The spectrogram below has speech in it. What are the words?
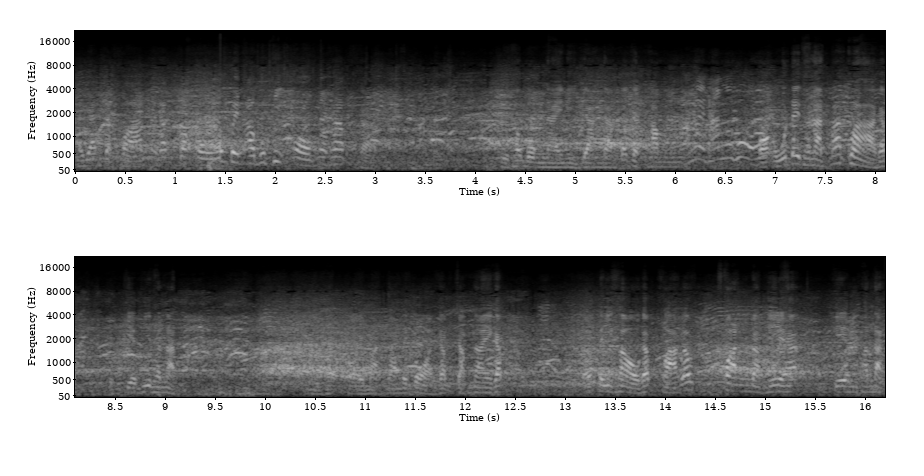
พยายามจะขวานนะครับก็โอ้เป็นอาวุธที่ออกนะครับ ครับคือถ้าวงในนี่ยางดำก็จะทำออกอาวุธได้ถนัดมากกว่าครับเป็นเกมที่ถนัดนี่ครับต่อยหมัดนำไปก่อนครับจับในครับแล้วตีเข่าครับขวางแล้วฟันแบบนี้ฮะเกมถนัด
